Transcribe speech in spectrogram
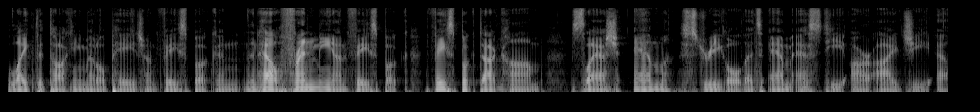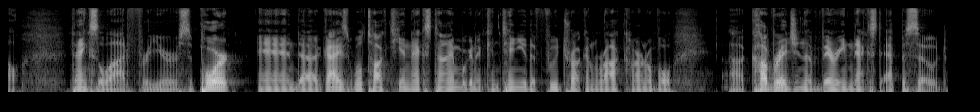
like the Talking Metal page on Facebook, and, and hell, friend me on Facebook, facebook.com slash M. That's M S T R I G L. Thanks a lot for your support. And uh, guys, we'll talk to you next time. We're going to continue the Food Truck and Rock Carnival uh, coverage in the very next episode.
